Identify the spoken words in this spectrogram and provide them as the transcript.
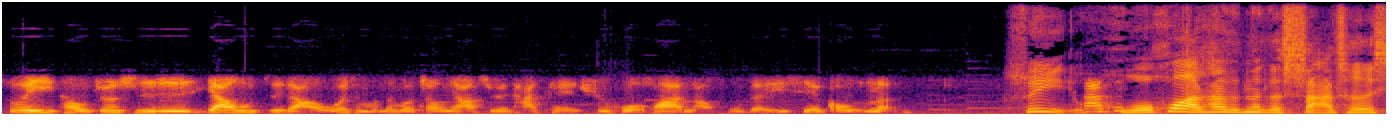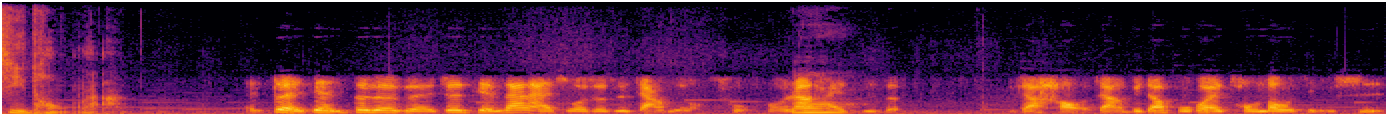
所以，从就是药物治疗为什么那么重要，是因为它可以去活化脑部的一些功能。所以它活化它的那个刹车系统啦。对，简对对对，就简单来说就是这样没有错，让孩子的比较好，这样比较不会冲动行事，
